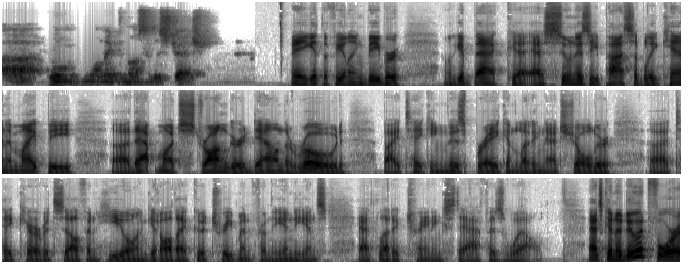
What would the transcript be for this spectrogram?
uh, we'll we'll make the most of this stretch. Hey, you get the feeling Bieber will get back uh, as soon as he possibly can and might be uh, that much stronger down the road by taking this break and letting that shoulder uh, take care of itself and heal and get all that good treatment from the Indians athletic training staff as well. That's going to do it for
